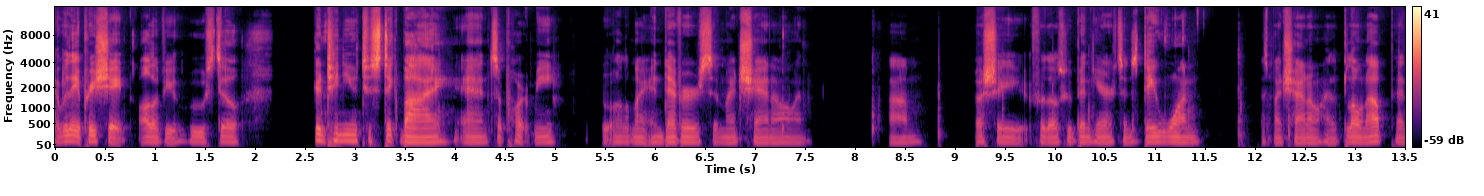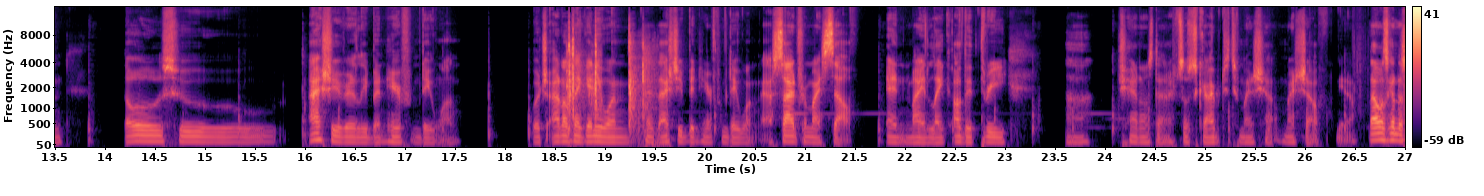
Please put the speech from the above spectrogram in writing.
I really appreciate all of you who still continue to stick by and support me through all of my endeavors in my channel, and um, especially for those who've been here since day one, as my channel has blown up, and those who actually really been here from day one, which I don't think anyone has actually been here from day one aside from myself and my like other three uh, channels that I've subscribed to my shelf. My shelf, you know, that was gonna.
